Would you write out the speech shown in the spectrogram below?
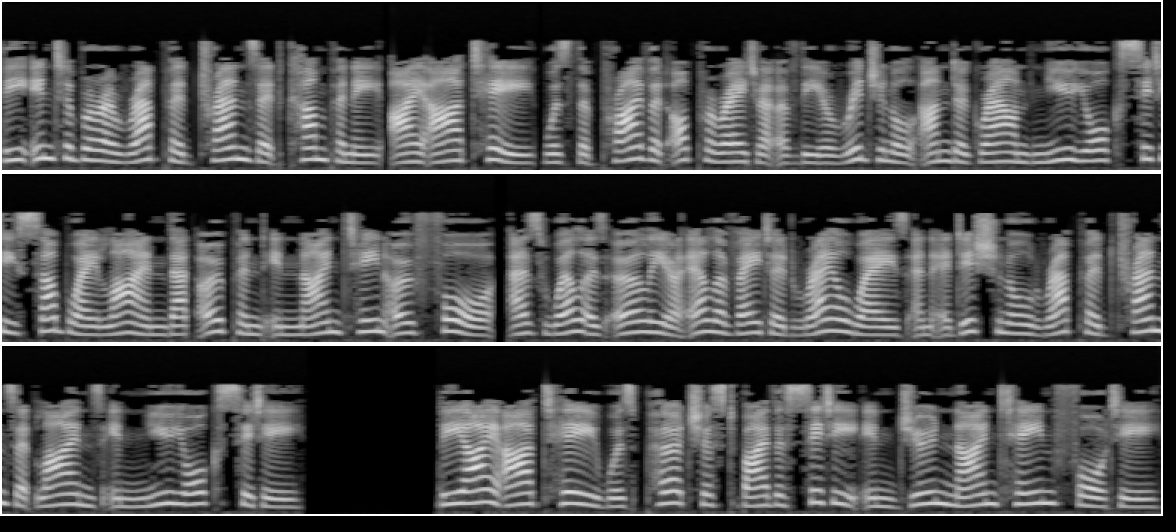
The Interborough Rapid Transit Company (IRT) was the private operator of the original underground New York City subway line that opened in 1904, as well as earlier elevated railways and additional rapid transit lines in New York City. The IRT was purchased by the city in June 1940.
